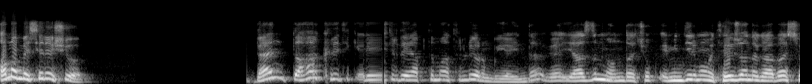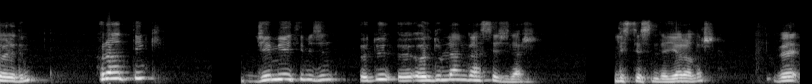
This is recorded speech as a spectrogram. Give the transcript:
Ama mesele şu. Ben daha kritik eleştiri de yaptığımı hatırlıyorum bu yayında ve yazdım mı onu da çok emin değilim ama televizyonda galiba söyledim. Hrant Dink cemiyetimizin ödü, öldürülen gazeteciler listesinde yer alır ve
